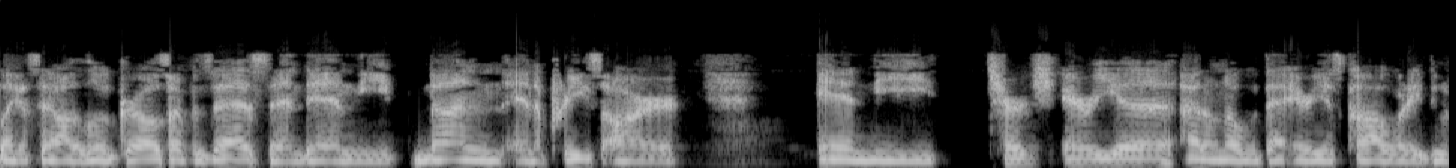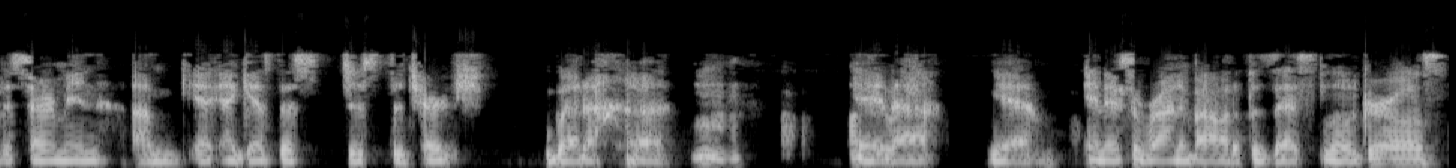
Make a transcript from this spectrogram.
Like I said, all the little girls are possessed and then the nun and the priest are in the church area. I don't know what that area is called where they do the sermon. Um, I guess that's just the church, but, uh, mm, and, uh, yeah, and they're surrounded by all the possessed little girls.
